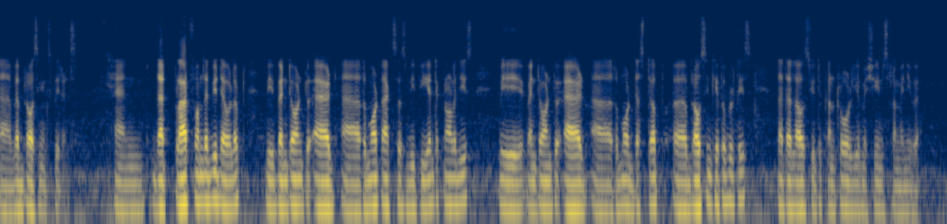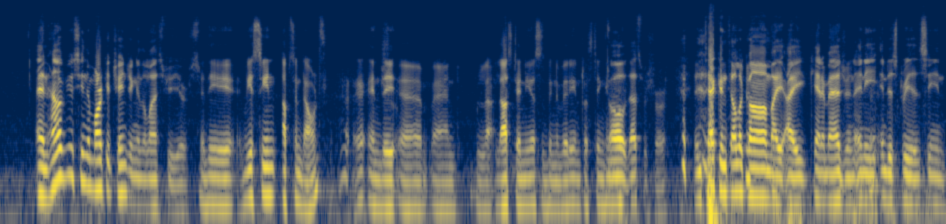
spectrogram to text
uh, web browsing experience. And that platform that we developed, we went on to add uh, remote access VPN technologies. We went on to add uh, remote desktop uh, browsing capabilities that allows you to control your machines from anywhere. And how have you seen the market changing in the last few years? The, we've seen ups and downs uh, in the, uh, and la last 10 years has been a very interesting. Oh, that's for sure. In tech and telecom, I, I can't imagine any industry has seen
